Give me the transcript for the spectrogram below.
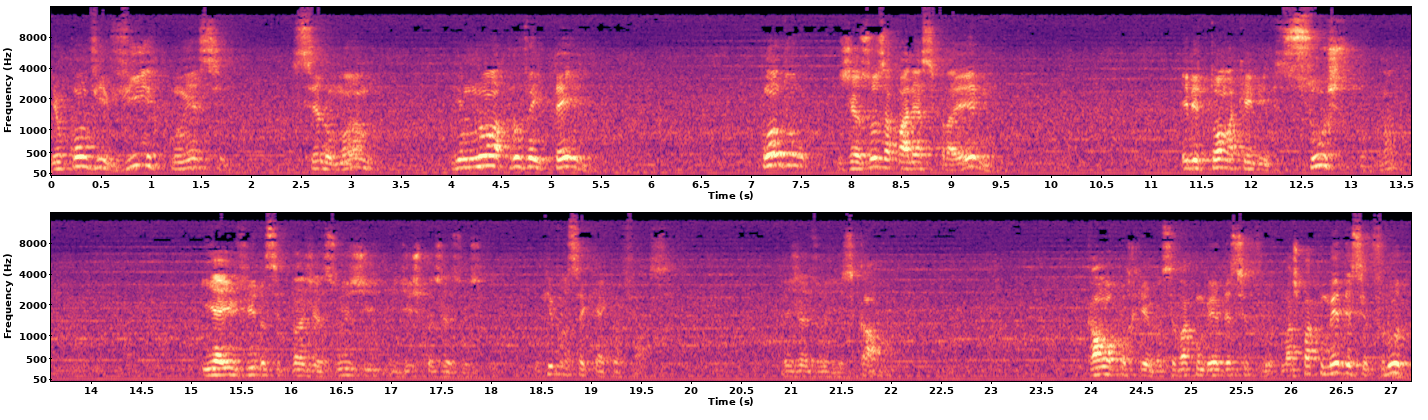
Eu convivi com esse ser humano e não aproveitei quando Jesus aparece para ele, ele toma aquele susto, né? e aí vira-se para Jesus e diz para Jesus: O que você quer que eu faça? E Jesus diz: Calma. Calma, porque você vai comer desse fruto. Mas para comer desse fruto,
